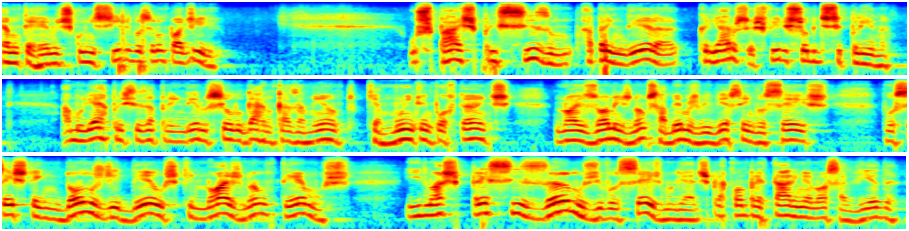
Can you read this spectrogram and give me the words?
é um terreno desconhecido e você não pode ir. Os pais precisam aprender a criar os seus filhos sob disciplina. A mulher precisa aprender o seu lugar no casamento, que é muito importante. Nós, homens, não sabemos viver sem vocês. Vocês têm dons de Deus que nós não temos. E nós precisamos de vocês, mulheres, para completarem a nossa vida.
